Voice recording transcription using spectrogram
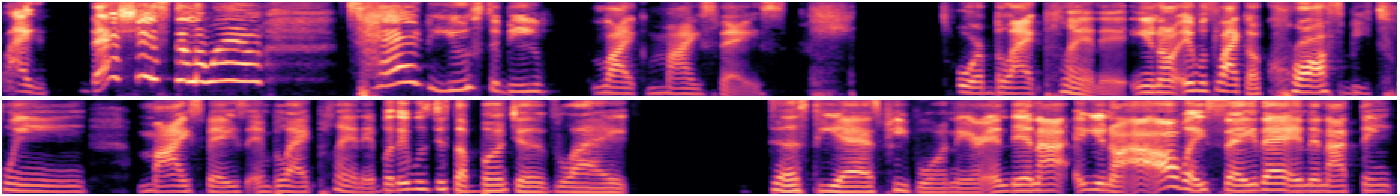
Like that shit's still around? Tagged used to be like MySpace or Black Planet. You know, it was like a cross between MySpace and Black Planet, but it was just a bunch of like dusty ass people on there. And then I, you know, I always say that, and then I think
